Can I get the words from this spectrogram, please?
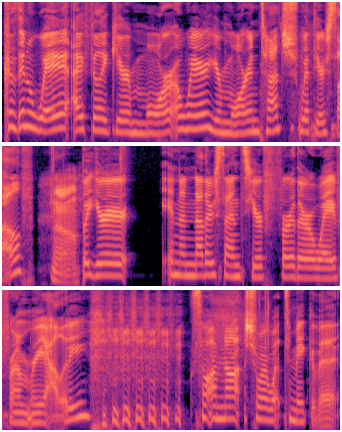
because in a way I feel like you're more aware, you're more in touch with yourself, No. but you're in another sense you're further away from reality. so I'm not sure what to make of it.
